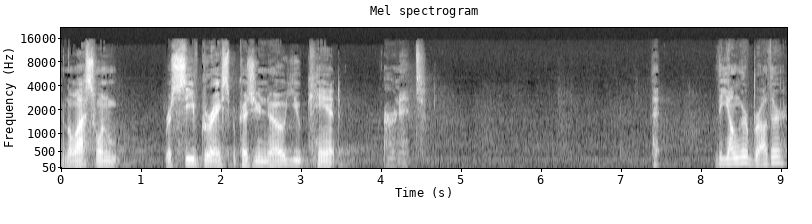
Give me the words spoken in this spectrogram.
And the last one receive grace because you know you can't earn it. The younger brother,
